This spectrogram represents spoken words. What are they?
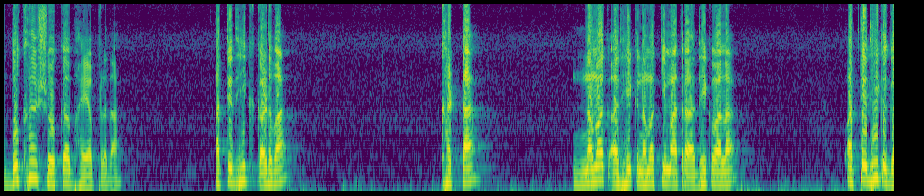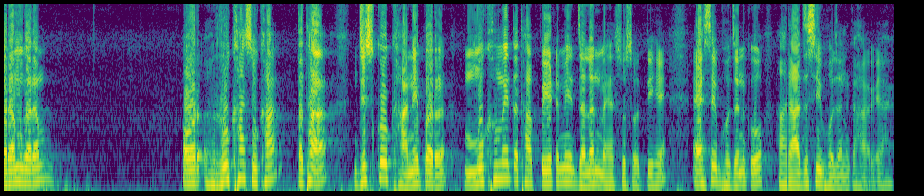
दुख, शोक, भयप्रदा। अत्यधिक कड़वा खट्टा, नमक अधिक, नमक की मात्रा अधिक वाला, अत्यधिक गरम गरम, और रूखा सूखा तथा जिसको खाने पर मुख में तथा पेट में जलन महसूस होती है, ऐसे भोजन को राजसी भोजन कहा गया है।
